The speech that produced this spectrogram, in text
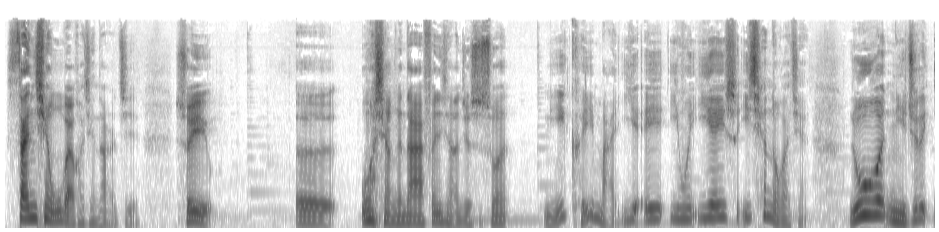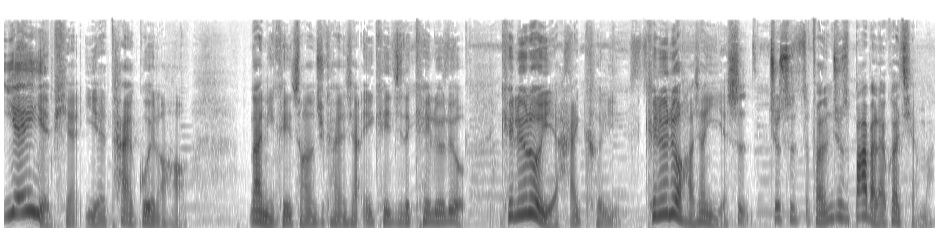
三千五百块钱的耳机，所以呃，我想跟大家分享就是说。你可以买 E A，因为 E A 是一千多块钱。如果你觉得 E A 也偏也太贵了哈，那你可以常常去看一下 A K G 的 K 六六，K 六六也还可以，K 六六好像也是，就是反正就是八百来块钱吧。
